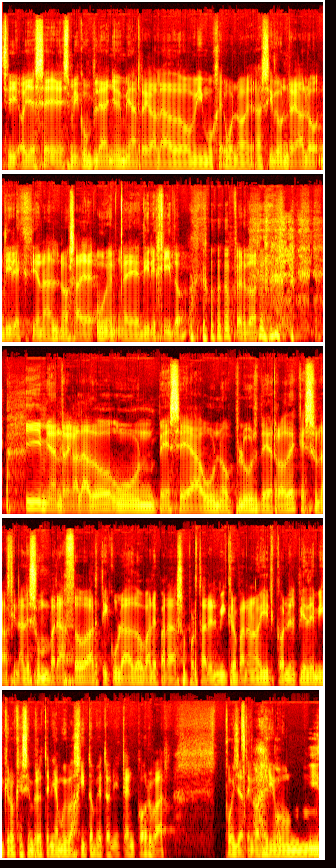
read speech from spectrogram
Sí, hoy es, es, mi cumpleaños y me ha regalado mi mujer. Bueno, ha sido un regalo direccional, no, o sea, eh, eh, dirigido, perdón. Y me han regalado un PSA 1 Plus de Rode, que es al final es un brazo articulado, ¿vale? Para soportar el micro, para no ir con el pie de micro que siempre tenía muy bajito, me tenía que encorvar. Pues ya tengo aquí un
